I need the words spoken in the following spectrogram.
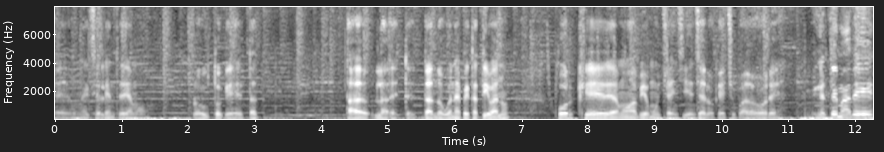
Es un excelente, digamos, producto que está, está la- este, dando buena expectativa, ¿no? Porque, digamos, ha habido mucha incidencia de lo que es chupadores. En el tema de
